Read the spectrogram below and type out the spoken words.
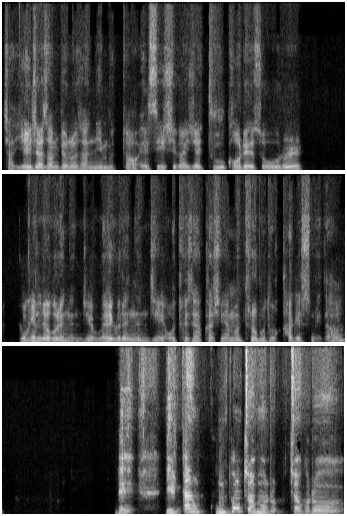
자 예자선 변호사님부터 SEC가 이제 두 거래소를 쪼개려고 그랬는지 왜 그랬는지 어떻게 생각하시냐 한번 들어보도록 하겠습니다. 네, 일단 공통점으로 적으로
